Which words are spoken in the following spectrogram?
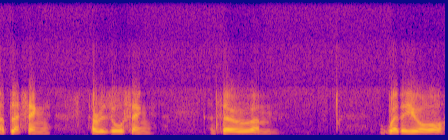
a blessing, a resourcing, and so um, whether you're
